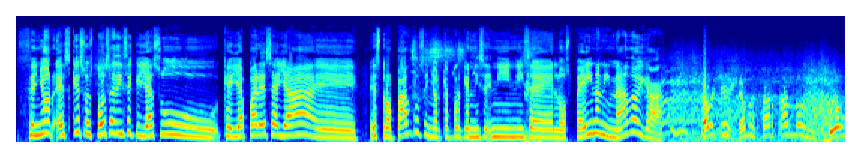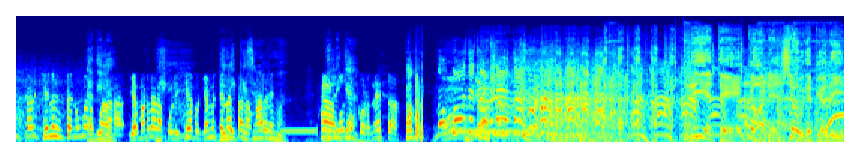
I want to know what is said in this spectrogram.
Señor, es que su esposa dice que ya su que ya parece allá eh, estropajo, señor, que porque ni se, ni ni se los peina ni nada, oiga. ¿Sabe qué? Ya me está hartando y voy a buscar quién es este número Ya, para llamarle a la policía porque ya me tiene hasta la madre. broma. Dile voz ya. de corneta. ¡Vo- ¡Voz de corneta! Ríete con el show de Piolín,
